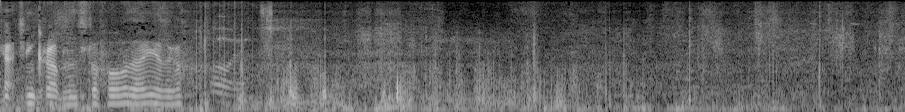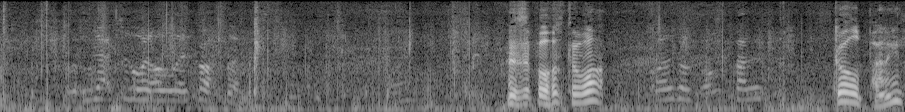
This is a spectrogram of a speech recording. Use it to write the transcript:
catching crabs and stuff over there years ago? Oh, yeah. We actually going all the way across. As opposed to what? Gold panning? Gold panning.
